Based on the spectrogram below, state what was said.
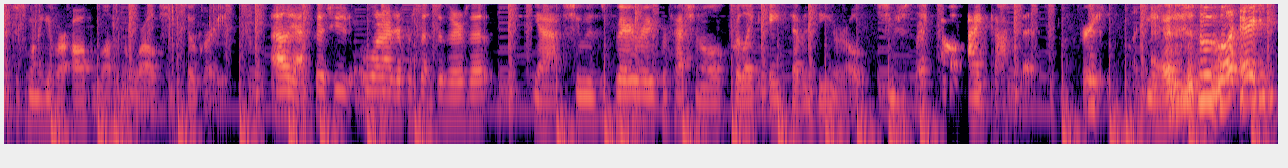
I just want to give her all the love in the world. She's so great. Oh yeah, because she 100% deserves it. Yeah, she was very, very professional for like a 17 year old. She was just like, oh, I got this. This is great. Yeah, she was like,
